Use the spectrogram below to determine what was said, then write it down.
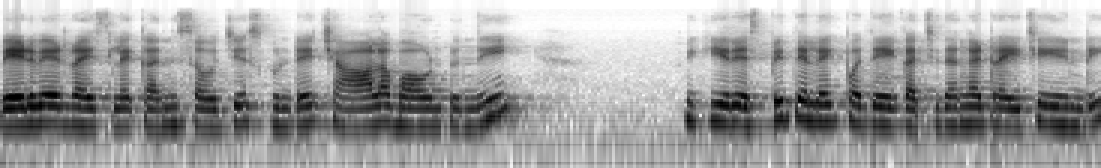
వేడివేడి రైస్లకు కానీ సర్వ్ చేసుకుంటే చాలా బాగుంటుంది. మీకు ఈ రెసిపీ తెలియకపోతే ఖచ్చితంగా ట్రై చేయండి.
